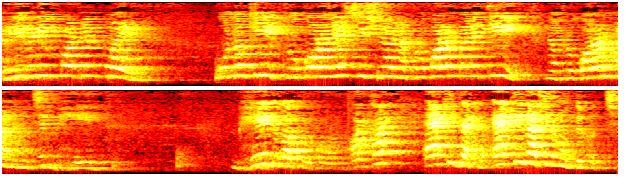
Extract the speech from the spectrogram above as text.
ভেরি ভেরি ইম্পর্টেন্ট পয়েন্ট কোনো কি প্রকরণের সৃষ্টি হয় না? প্রকরণ মানে কি? না, প্রকরণ মানে হচ্ছে ভেদ। ভেদ বা প্রকরণ। অর্থাৎ একই, দেখো, একই গাছের মধ্যে হচ্ছে।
